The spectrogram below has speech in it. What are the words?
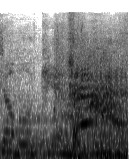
Double kill.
